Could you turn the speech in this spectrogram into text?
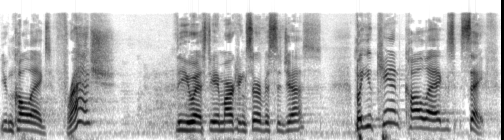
you can call eggs fresh, the USDA Marketing Service suggests. But you can't call eggs safe.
